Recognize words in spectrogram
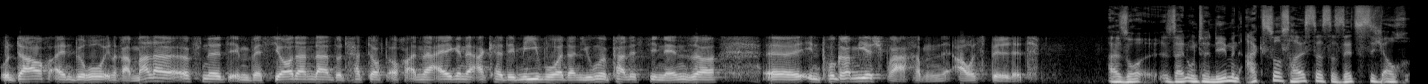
und da auch ein Büro in Ramallah eröffnet, im Westjordanland und hat dort auch eine eigene Akademie, wo er dann junge Palästinenser äh, in Programmiersprachen ausbildet. Also sein Unternehmen Axos heißt das, das setzt sich auch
